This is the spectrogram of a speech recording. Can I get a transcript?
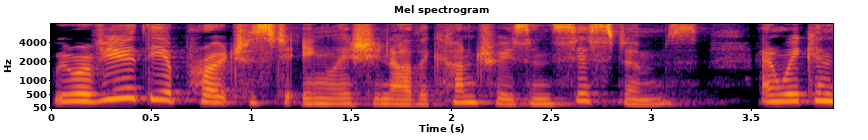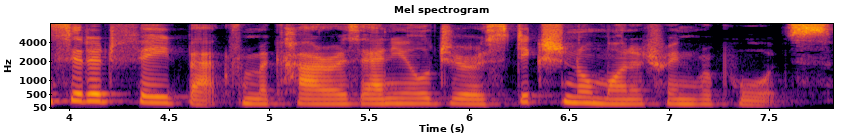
We reviewed the approaches to English in other countries and systems, and we considered feedback from ACARA's annual jurisdictional monitoring reports.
